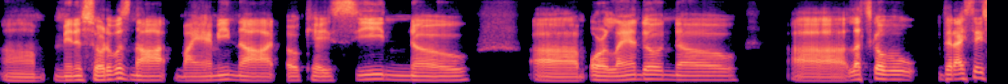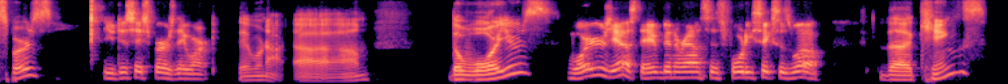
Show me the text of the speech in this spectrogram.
Um, Minnesota was not, Miami not, OKC no, um, Orlando no. Uh, let's go. Did I say Spurs? You did say Spurs. They weren't. They were not. Um, the Warriors. Warriors, yes, they've been around since '46 as well. The Kings.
